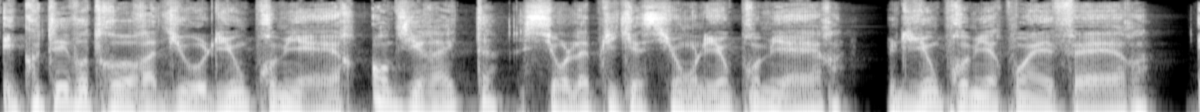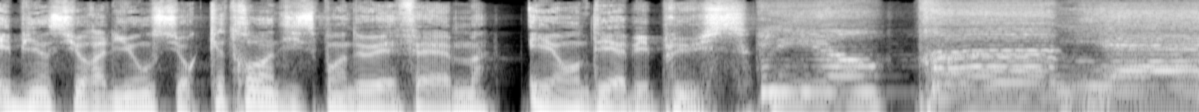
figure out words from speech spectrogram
Écoutez votre radio Lyon Première en direct sur l'application Lyon Première, lyonpremière.fr et bien sûr à Lyon sur 90.2 FM et en DAB+. Lyon Première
